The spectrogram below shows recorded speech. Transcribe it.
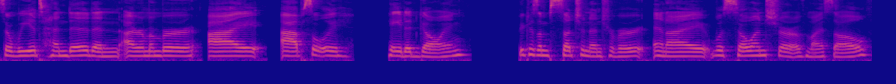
So we attended, and I remember I absolutely hated going. because I'm such an introvert and I was so unsure of myself.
